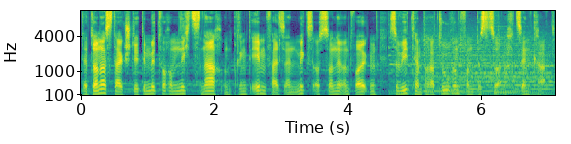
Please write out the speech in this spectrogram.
Der Donnerstag steht dem Mittwoch um nichts nach und bringt ebenfalls einen Mix aus Sonne und Wolken sowie Temperaturen von bis zu 18 Grad.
